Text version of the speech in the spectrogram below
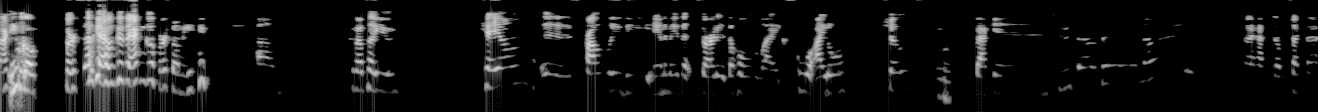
I can You go go. first. Okay, I was gonna say I can go first on these. um, because I'll tell you, K-On! is probably the anime that started the whole like school idol shows Mhm. back in 2009. I have to double check that,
